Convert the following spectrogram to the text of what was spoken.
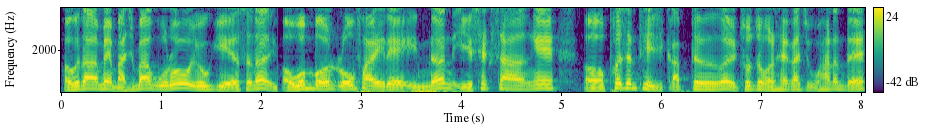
어 그 다음에 마지막으로 여기에서는 어 원본 로 파일에 있는 이 색상의 어 퍼센테이지 값 등을 조정을 해 가지고 하는데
